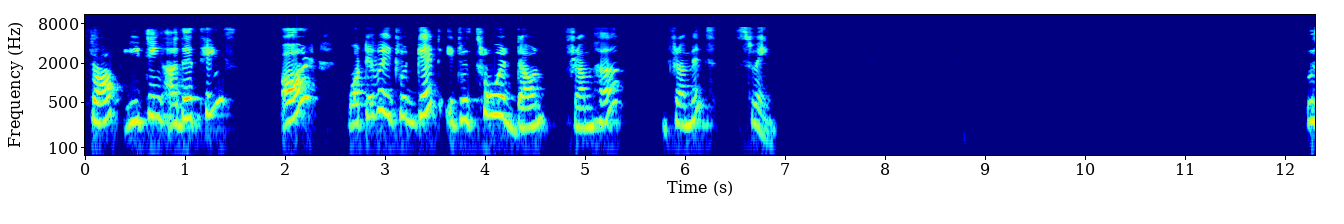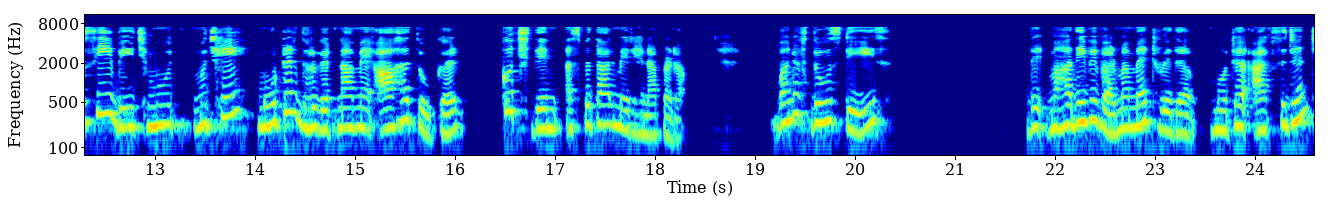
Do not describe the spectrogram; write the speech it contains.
stop eating other things or whatever it would get it would throw it down from her from its swing उसी बीच मुझे मोटर दुर्घटना में आहत होकर कुछ दिन अस्पताल में रहना पड़ा। One of those Mahadevi Verma met with a motor accident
